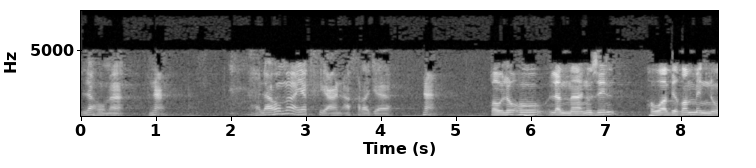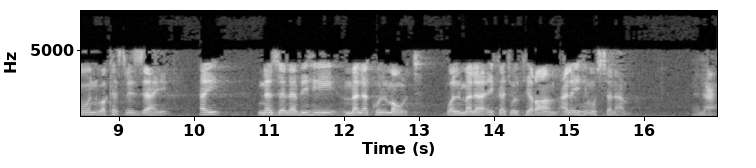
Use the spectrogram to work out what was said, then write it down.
له ما نعم. له ما يكفي عن أخرجه. نعم. قوله لما نزل هو بضم النون وكسر الزاي أي نزل به ملك الموت والملائكة الكرام عليهم السلام. نعم.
